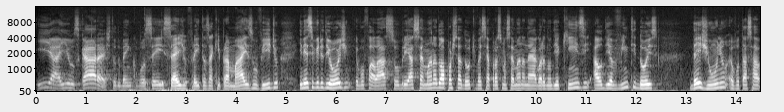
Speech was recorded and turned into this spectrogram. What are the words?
E aí os caras, tudo bem com vocês? Sérgio Freitas aqui para mais um vídeo. E nesse vídeo de hoje eu vou falar sobre a semana do apostador, que vai ser a próxima semana, né? Agora no dia 15 ao dia 22 de junho, eu vou estar tá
